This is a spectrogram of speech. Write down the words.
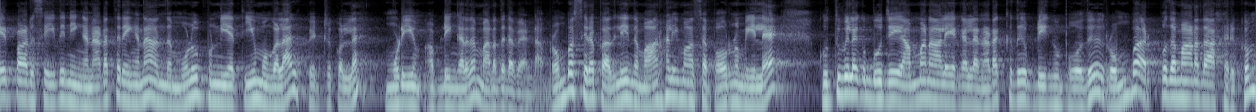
ஏற்பாடு செய்து நீங்கள் நடத்துகிறீங்கன்னா அந்த முழு புண்ணியத்தையும் உங்களால் பெற்றுக்கொள்ள முடியும் அப்படிங்கிறத மறந்துட வேண்டாம். ரொம்ப சிறப்பு. அதுலேயும் இந்த மார்கழி மாத பௌர்ணமியில் குத்துவிளக்கு பூஜை அம்மன் ஆலயங்களில் நடக்குது அப்படிங்கும் போது ரொம்ப அற்புதமானதாக இருக்கும்.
